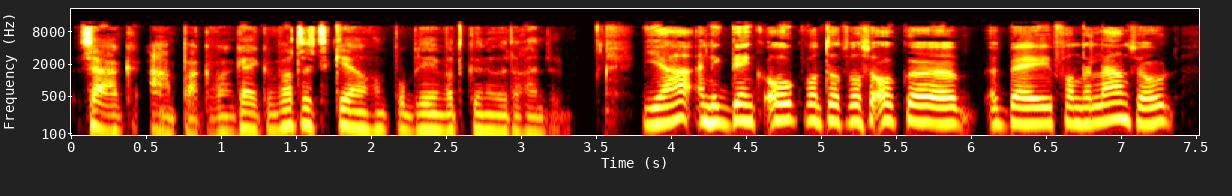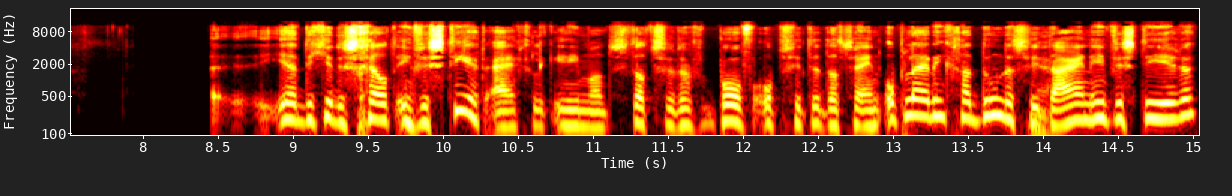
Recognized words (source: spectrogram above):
zaak aanpakken. Van kijken, wat is de kern van het probleem? Wat kunnen we eraan doen? Ja, en ik denk ook, want dat was ook uh, bij Van der Laan zo. Uh, ja, dat je dus geld investeert eigenlijk in iemand. Dus dat ze er bovenop zitten, dat zij een opleiding gaat doen, dat ze Ja. daarin investeren,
